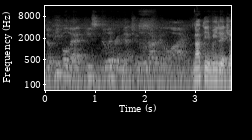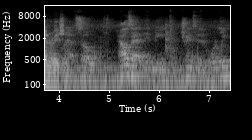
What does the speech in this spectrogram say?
the people that he's delivering that to would not have been alive. Not the immediate generation. So how's that then being transmitted orally?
